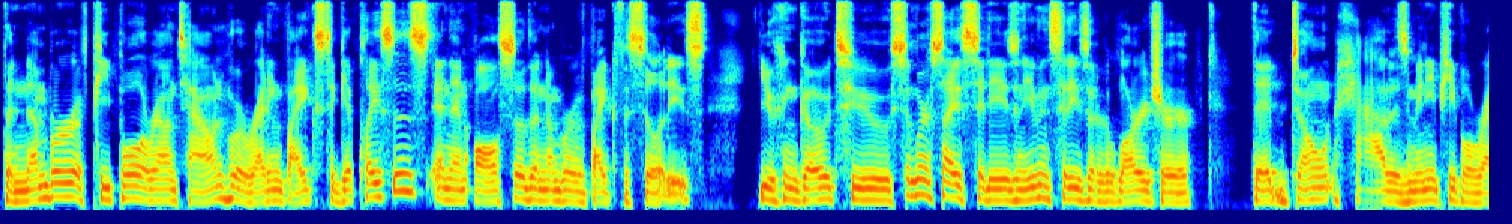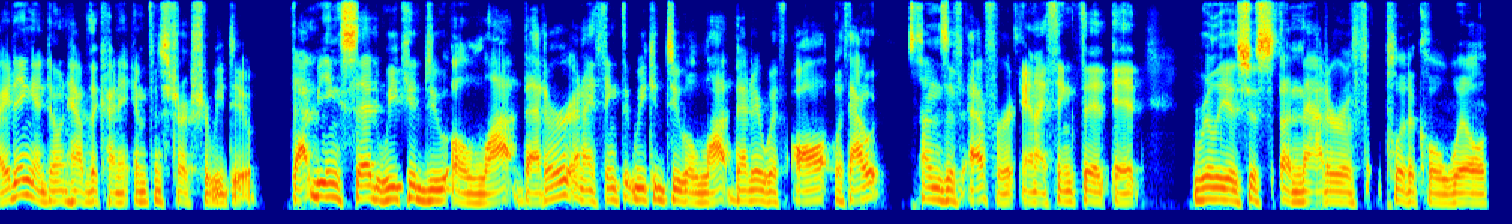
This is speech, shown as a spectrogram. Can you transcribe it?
the number of people around town who are riding bikes to get places, and then also the number of bike facilities. You can go to similar sized cities and even cities that are larger that don't have as many people riding and don't have the kind of infrastructure we do. That being said, we could do a lot better. And I think that we could do a lot better with all, without tons of effort. And I think that it really is just a matter of political will.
